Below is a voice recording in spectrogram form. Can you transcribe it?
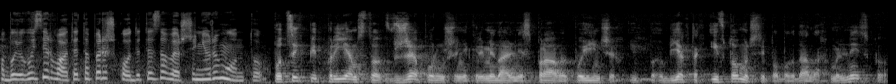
аби його зірвати та перешкодити завершенню ремонту. По цих підприємствах вже порушені кримінальні справи по інших об'єктах, і в тому числі по Богдана Хмельницького.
